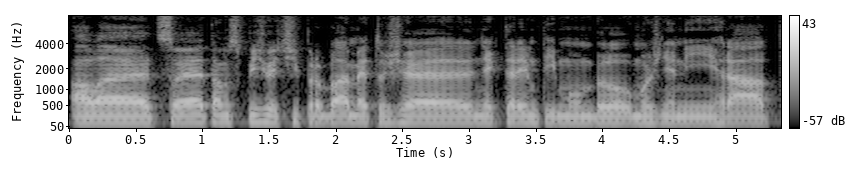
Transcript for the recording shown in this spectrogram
Ale co je tam spíš větší problém je to, že některým týmům bylo umožněný hrát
